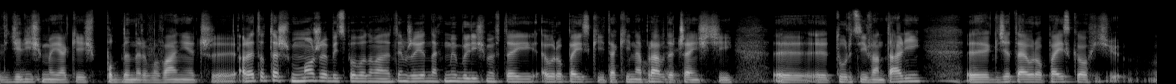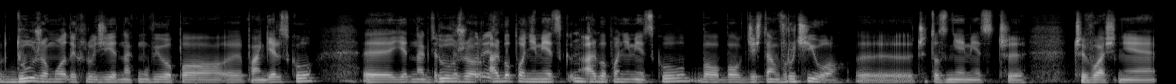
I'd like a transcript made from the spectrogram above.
widzieliśmy jakieś poddenerwowanie, czy, ale to też może być spowodowane tym, że jednak my byliśmy w tej europejskiej, takiej naprawdę okay. części y, y, Turcji, w Antalii, y, gdzie ta europejska, dużo młodych ludzi jednak mówiło po, po angielsku, jednak dużo, albo po niemiecku, mhm. albo po niemiecku, bo, bo gdzieś tam wróciło, czy to z Niemiec, czy, czy właśnie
